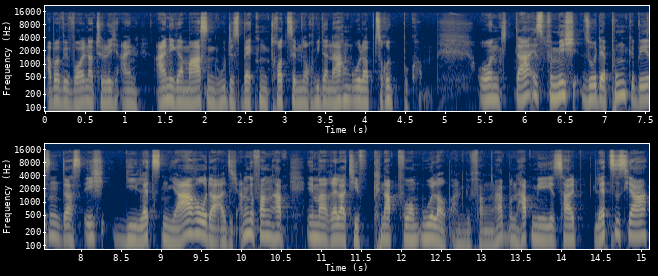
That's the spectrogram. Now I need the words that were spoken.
aber wir wollen natürlich ein einigermaßen gutes Becken trotzdem noch wieder nach dem Urlaub zurückbekommen. Und da ist für mich so der Punkt gewesen, dass ich die letzten Jahre oder als ich angefangen habe, immer relativ knapp vorm Urlaub angefangen habe und habe mir jetzt halt letztes Jahr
